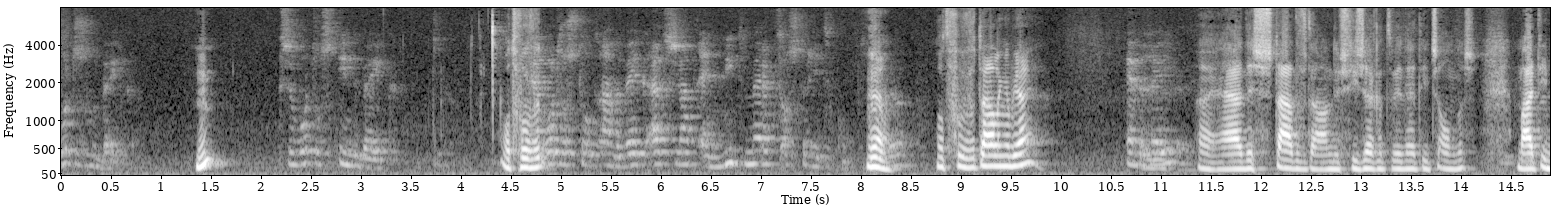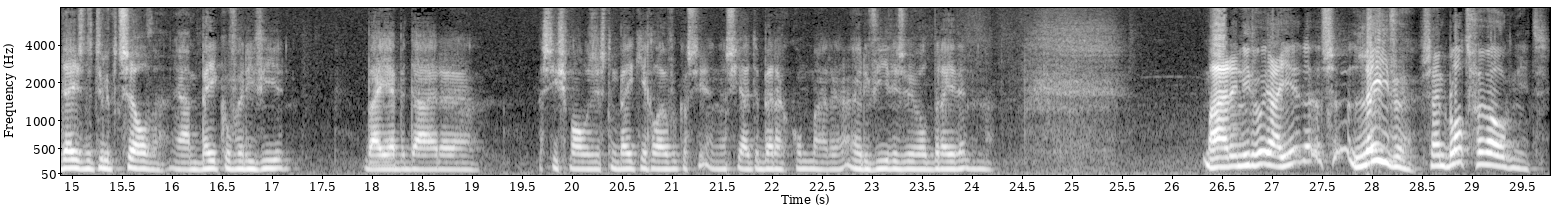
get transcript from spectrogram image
wortels in de beek. Hm? Zijn wortels in de beek. Wat voor, Zijn wortels tot aan de beek uitslaat en niet merkt als er hitte komt. ja, wat voor vertaling heb jij? En de G. Ah, ja, het is statenvertaling, dus die zeggen het weer net iets anders. Maar het idee is natuurlijk hetzelfde. Ja, een beek of een rivier. Wij hebben daar, eh, als die smal is, is het een beekje geloof ik, als en als je uit de berg komt. Maar eh, een rivier is weer wat breder. Maar in ieder geval, ja, leven, zijn blad verwelkt niet.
